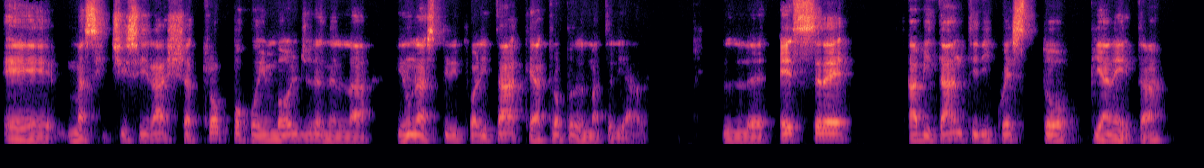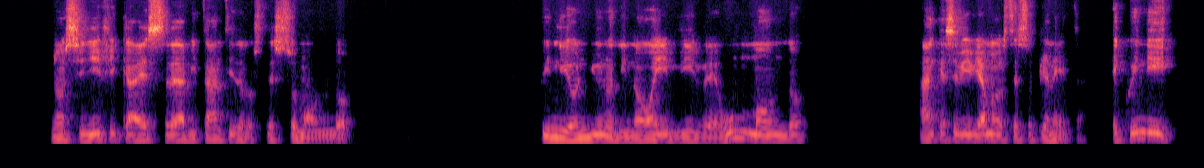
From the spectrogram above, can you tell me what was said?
eh, ma si, ci si lascia troppo coinvolgere nella in una spiritualità che ha troppo del materiale. Essere abitanti di questo pianeta non significa essere abitanti dello stesso mondo. Quindi ognuno di noi vive un mondo, anche se viviamo nello stesso pianeta. E quindi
